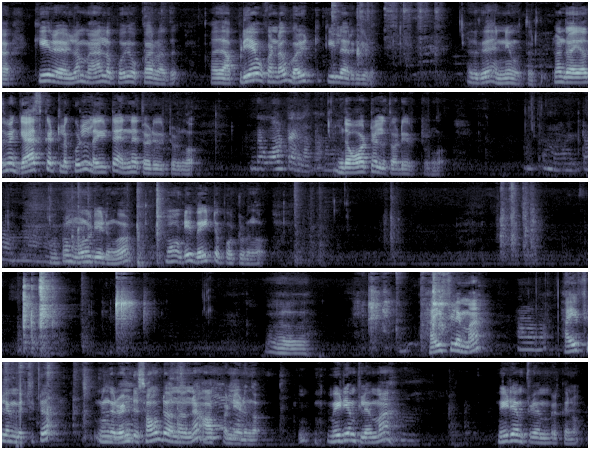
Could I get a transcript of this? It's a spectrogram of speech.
கீரை எல்லாம் மேலே போய் உட்காராது. அது அப்படியே உட்காந்தா வழுக்கி கீழே இறங்கிடும். அதுக்கு எண்ணெய் ஊற்றுறது அந்த அதுவுமே கேஸ்கட்டில் கூட லைட்டாக எண்ணெய் தடவி விட்டுடுங்க. இந்த ஹோட்டலில் தடவி விட்டுருங்க அப்புறம் மூடிடுங்க. மூடி வெயிட்டை போட்டுவிடுங்க ஹை ஃப்ளேமா ஹை ஃப்ளேம் வச்சுட்டு நீங்கள் ரெண்டு சவுண்டு வந்தோடனே ஆஃப் பண்ணிவிடுங்க மீடியம் ஃப்ளேமா மீடியம் ஃப்ளேம் வைக்கணும்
